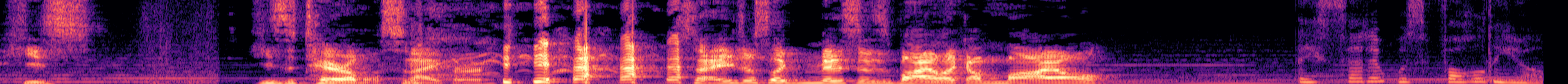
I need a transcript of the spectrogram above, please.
he's he's a terrible sniper. So he just like misses by like a mile. They said it was Faldio.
